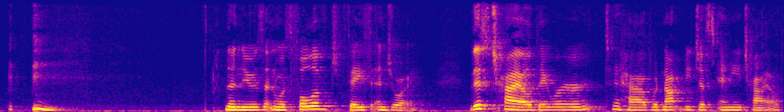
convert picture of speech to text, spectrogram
the news and was full of faith and joy. This child they were to have would not be just any child.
